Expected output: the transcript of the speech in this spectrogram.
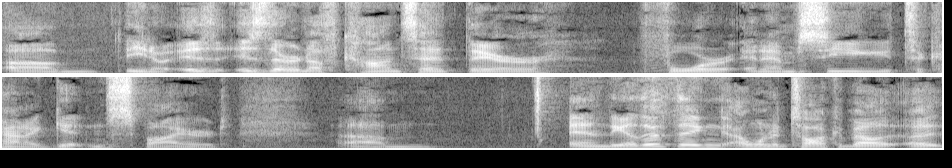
Um, you know, is is there enough content there for an MC to kind of get inspired. Um, and the other thing I want to talk about, uh,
